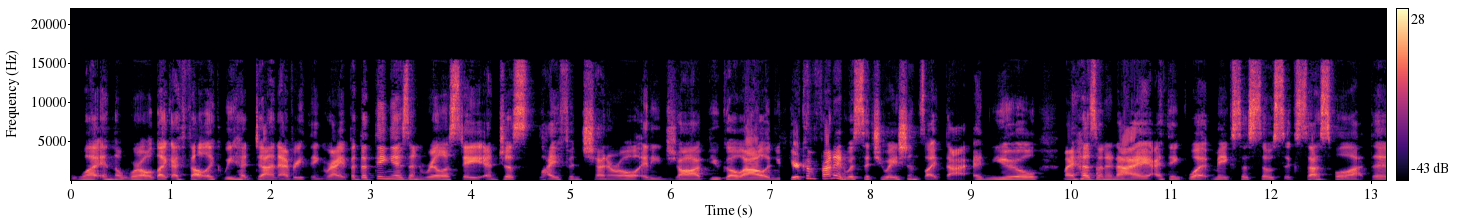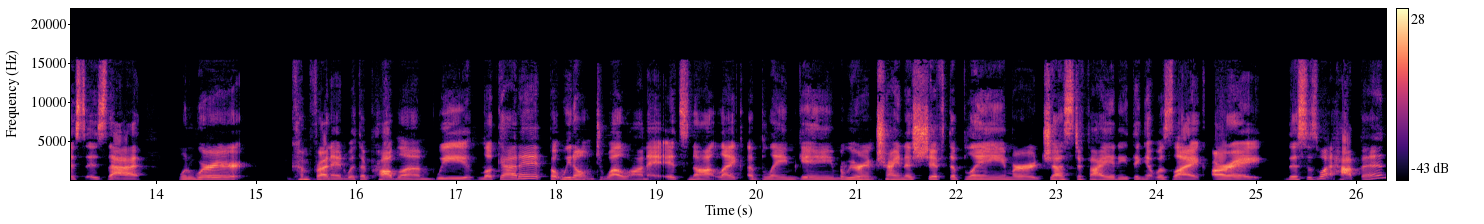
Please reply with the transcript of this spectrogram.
what in the world? Like I felt like we had done everything right. But the thing is in real estate and just life in general, any job, you go out and you're confronted with situations like that. And you, my husband and I, I think what makes us so successful at this is that when we're confronted with a problem, we look at it, but we don't dwell on it. It's not like a blame game. We weren't trying to shift the blame or justify anything. It was like, all right, this is what happened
